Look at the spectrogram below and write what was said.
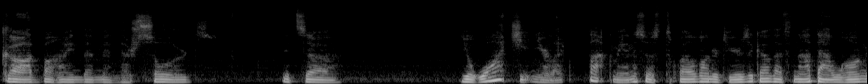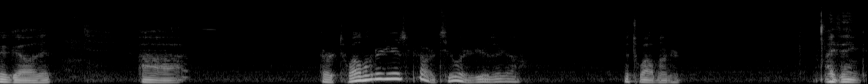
God behind them and their swords. It's uh, you watch it and you're like, fuck, man, this was 1,200 years ago. That's not that long ago. That uh, or 1200 years ago or 200 years ago? 1200. I think.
